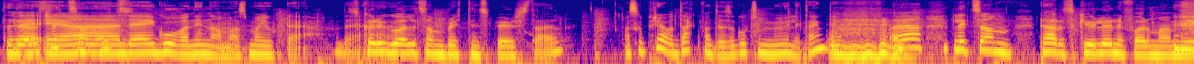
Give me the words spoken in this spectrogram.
Det høres litt sånn ut. Det er en god venninne av meg som har gjort det. det. Skal du gå litt sånn Britney Spears-style? Jeg skal prøve å dekke meg til så godt som mulig, tenkte jeg. ah, ja. Litt sånn Det her er skoleuniformer i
